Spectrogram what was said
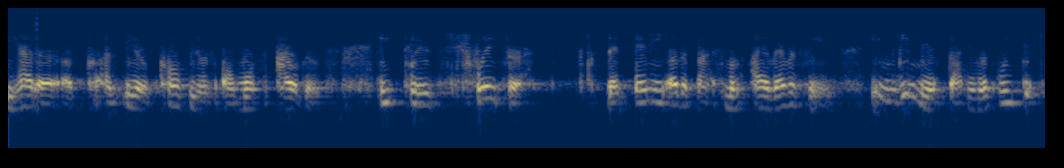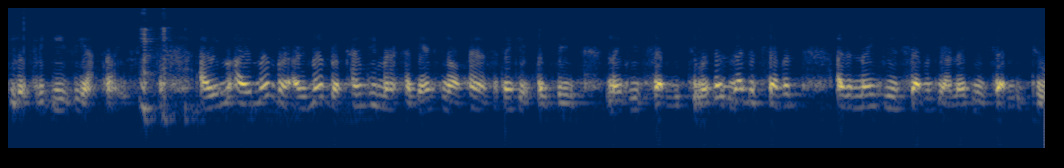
he had a, a an air of confidence, almost arrogance. He played straighter than any other batsman I have ever seen. He, he made batting look ridiculously easy at times. I, rem- I remember I remember a county match against Northants. I think it was in 1972. It was either seven, uh, either 1970 or 1972,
